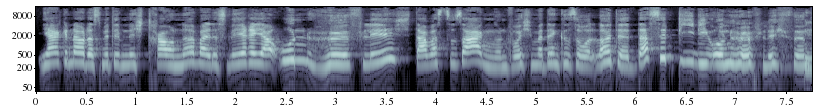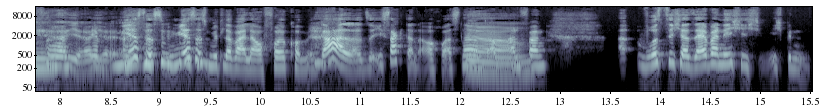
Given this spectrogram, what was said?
Ja, genau, das mit dem Nicht-Trauen, ne? Weil es wäre ja unhöflich, da was zu sagen. Und wo ich immer denke, so, Leute, das sind die, die unhöflich sind. Ja, ja, ja, ja. Mir ist das, mir ist das mittlerweile auch vollkommen egal. Also ich sag dann auch was, ne? Ja. Und am Anfang wusste ich ja selber nicht. Ich, ich bin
